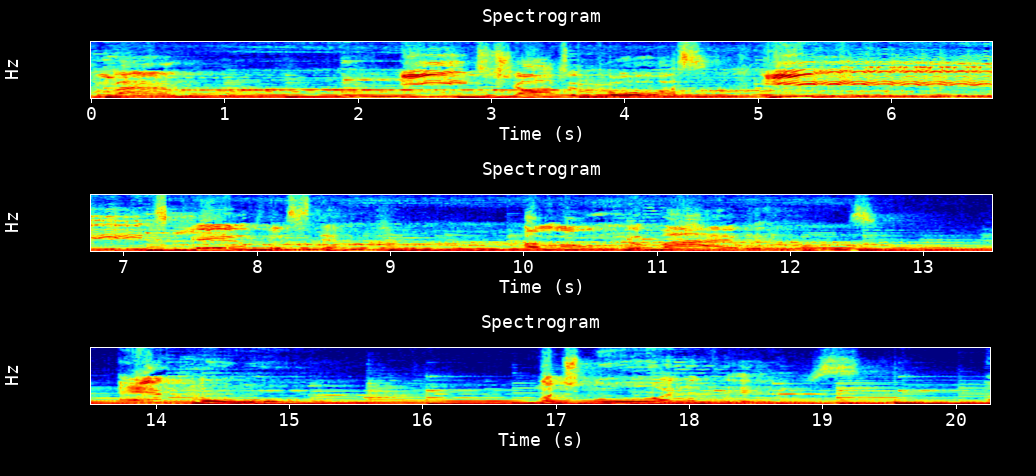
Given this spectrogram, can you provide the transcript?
planned charted course, each careful step along the byways, and more, much more than this. I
